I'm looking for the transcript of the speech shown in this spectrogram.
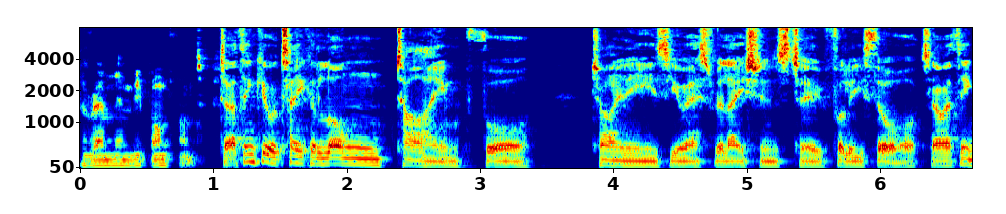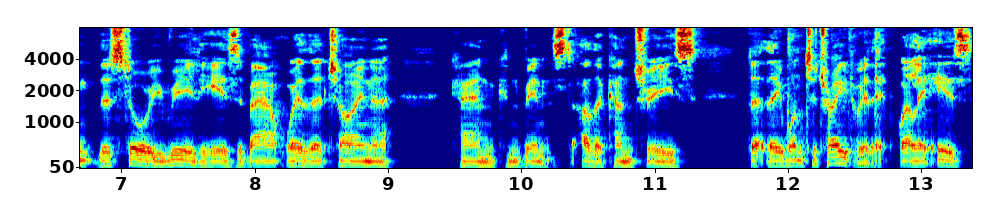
the renminbi bond fund? I think it will take a long time for Chinese US relations to fully thaw. So I think the story really is about whether China can convince other countries that they want to trade with it. Well, it is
